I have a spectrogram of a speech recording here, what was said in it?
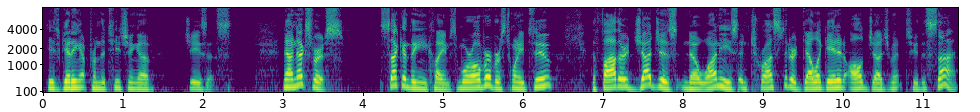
he's getting it from the teaching of Jesus. Now, next verse. Second thing he claims. Moreover, verse 22 the Father judges no one, He's entrusted or delegated all judgment to the Son.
